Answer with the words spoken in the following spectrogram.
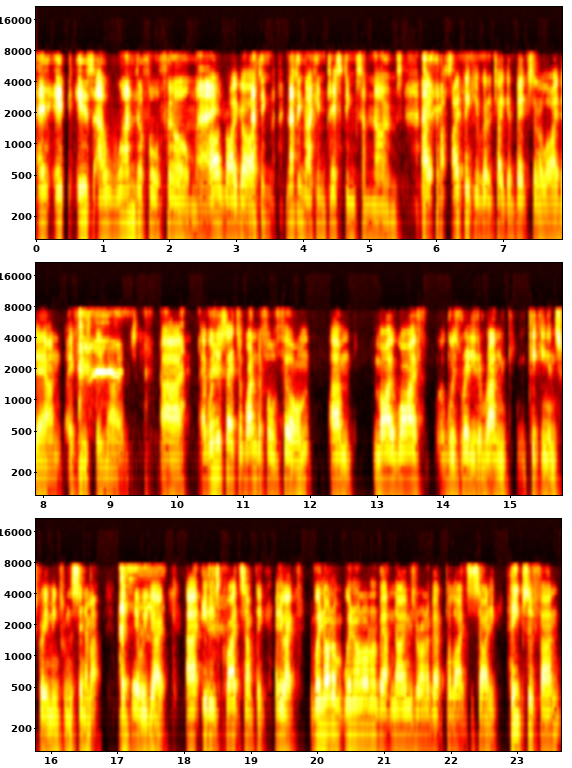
It is a wonderful film. Uh, oh my god! Nothing, nothing like ingesting some gnomes. I, I, think you've got to take a Bex and a lie down if you see gnomes. Uh, and when you say it's a wonderful film, um, my wife was ready to run, kicking and screaming from the cinema. But there we go. Uh, it is quite something. Anyway, we're not on, we're not on about gnomes. We're on about polite society. Heaps of fun,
